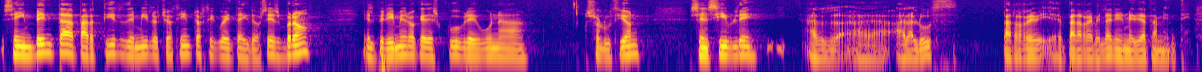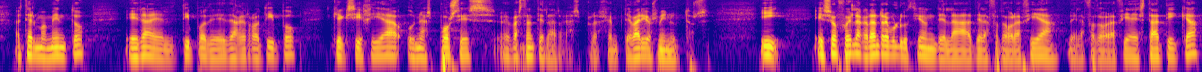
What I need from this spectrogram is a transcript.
se inventa a partir de 1852. Es Bron el primero que descubre una solución sensible a la luz para, revelar inmediatamente. Hasta el momento era el tipo de daguerrotipo que exigía unas poses eh, bastante largas, por ejemplo, de varios minutos. Y eso fue la gran revolución de la, de la fotografía, de la fotografía estática,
